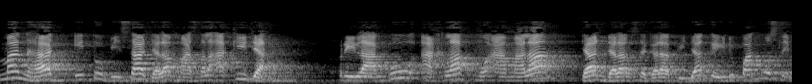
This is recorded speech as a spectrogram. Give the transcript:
Manhaj itu bisa dalam masalah akidah, perilaku, akhlak, muamalah dan dalam segala bidang kehidupan muslim.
